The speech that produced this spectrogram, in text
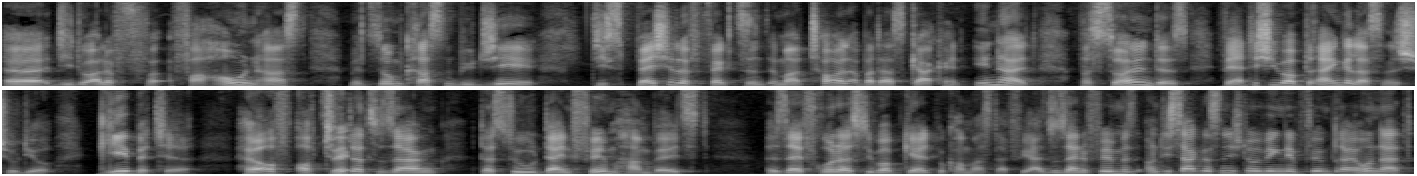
äh, die du alle ver verhauen hast, mit so einem krassen Budget. Die Special Effects sind immer toll, aber da ist gar kein Inhalt. Was soll denn das? Wer hat dich überhaupt reingelassen ins Studio? Geh bitte. Hör auf, auf Twitter zu sagen, dass du deinen Film haben willst. Äh, Sei froh, dass du überhaupt Geld bekommen hast dafür. Also seine Filme, und ich sage das nicht nur wegen dem Film 300,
